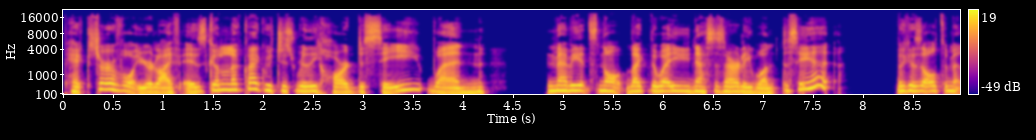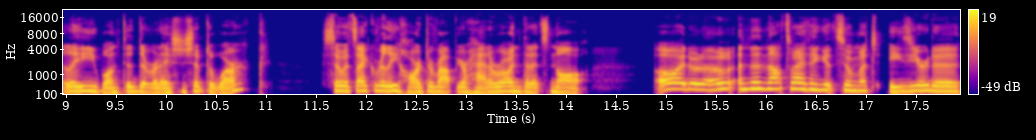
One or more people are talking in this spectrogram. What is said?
picture of what your life is going to look like, which is really hard to see when maybe it's not like the way you necessarily want to see it. Because ultimately you wanted the relationship to work. So it's like really hard to wrap your head around that it's not, oh, I don't know. And then that's why I think it's so much easier to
